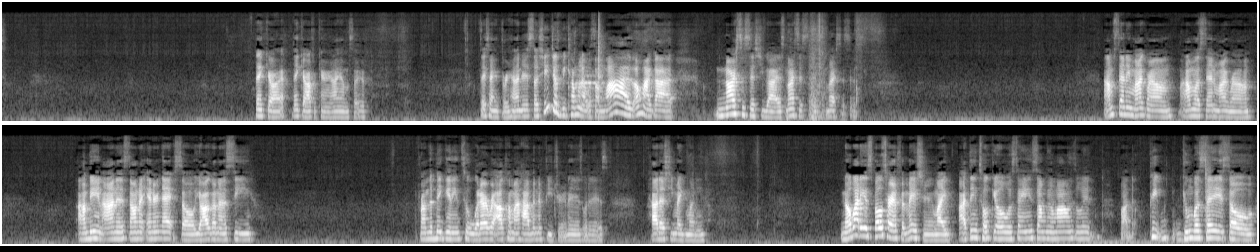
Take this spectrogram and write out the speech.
Thank y'all. Thank y'all for caring. I am safe. They saying 300. So she just be coming up with some lies. Oh my God. Narcissist, you guys. Narcissist. Narcissist. I'm standing my ground. I'm gonna stand my ground. I'm being honest on the internet, so y'all gonna see from the beginning to whatever outcome I have in the future, and it is what it is. How does she make money? Nobody exposed her information. Like I think Tokyo was saying something along with, Pete Goomba said so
